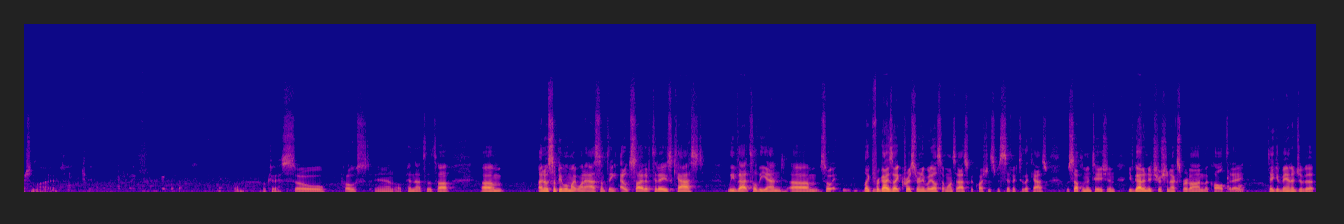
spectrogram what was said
Question live. Okay, so post, and I'll pin that to the top. Um, I know some people might want to ask something outside of today's cast. Leave that till the end. Um, so, like for guys like Chris or anybody else that wants to ask a question specific to the cast with supplementation, you've got a nutrition expert on the call today. Take advantage of it.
